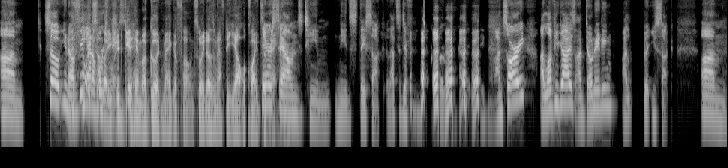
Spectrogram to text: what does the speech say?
Um so you know I feel like somebody voice. should get him a good megaphone so he doesn't have to yell quite so their dang sound team needs they suck. That's a different different story. They do. I'm sorry. I love you guys. I'm donating. I but you suck. Um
